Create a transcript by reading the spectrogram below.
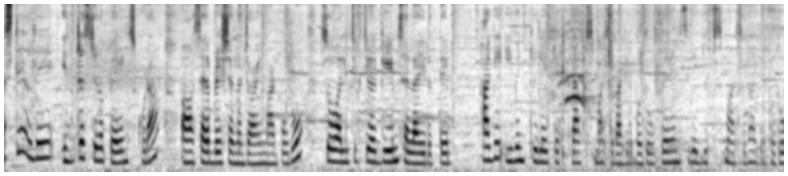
ಅಷ್ಟೇ ಅಲ್ಲದೆ ಇಂಟ್ರೆಸ್ಟ್ ಇರೋ ಪೇರೆಂಟ್ಸ್ ಕೂಡ ಸೆಲೆಬ್ರೇಷನ್ನ ಜಾಯಿನ್ ಮಾಡ್ಬೋದು. ಸೊ ಅಲ್ಲಿ ಚಿಕ್ಕ ಚಿಕ್ಕ ಗೇಮ್ಸ್ ಎಲ್ಲ ಇರುತ್ತೆ. ಹಾಗೆ ಈವೆಂಟ್ ರಿಲೇಟೆಡ್ ಕ್ರಾಫ್ಟ್ಸ್ ಮಾಡಿಸೋದಾಗಿರ್ಬೋದು ಪೇರೆಂಟ್ಸ್ಗೆ ಗಿಫ್ಟ್ಸ್ ಮಾಡಿಸೋದಾಗಿರ್ಬೋದು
